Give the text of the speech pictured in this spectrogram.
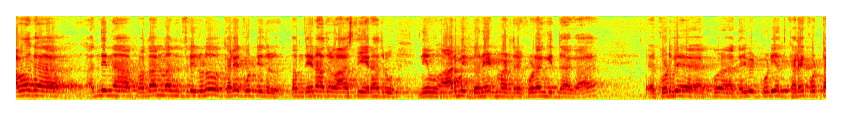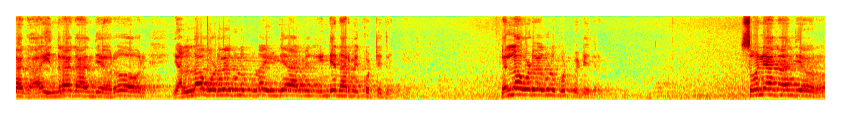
ಆವಾಗ ಅಂದಿನ ಪ್ರಧಾನಮಂತ್ರಿಗಳು ಕರೆ ಕೊಟ್ಟಿದ್ರು ತಮ್ದು ಏನಾದರೂ ಆಸ್ತಿ ಏನಾದರೂ ನೀವು ಆರ್ಮಿಗೆ ಡೊನೇಟ್ ಮಾಡಿದ್ರೆ ಕೊಡಂಗಿದ್ದಾಗ ಕೊಡಬೇ ದಯವಿಟ್ಟು ಕೊಡಿ ಅಂತ ಕರೆ ಕೊಟ್ಟಾಗ ಇಂದಿರಾ ಗಾಂಧಿ ಅವರು ಎಲ್ಲ ಒಡವೆಗಳು ಕೂಡ ಇಂಡಿಯಾ ಆರ್ಮಿ ಇಂಡಿಯನ್ ಆರ್ಮಿಗೆ ಕೊಟ್ಟಿದ್ರು. ಎಲ್ಲ ಒಡವೆಗಳು ಕೊಟ್ಬಿಟ್ಟಿದ್ರು. ಸೋನಿಯಾ ಗಾಂಧಿ ಅವರು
